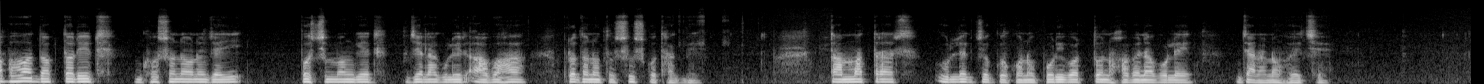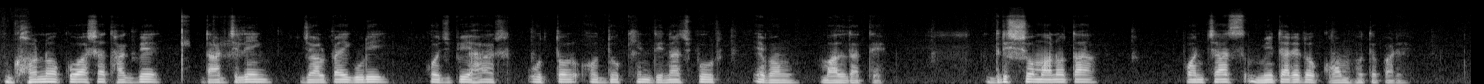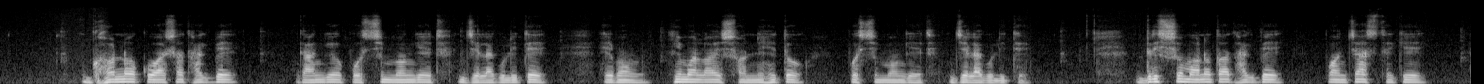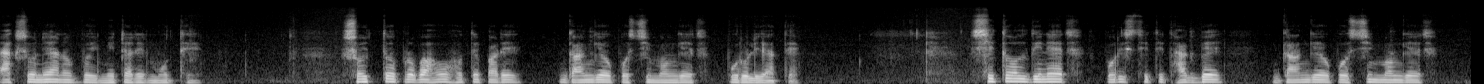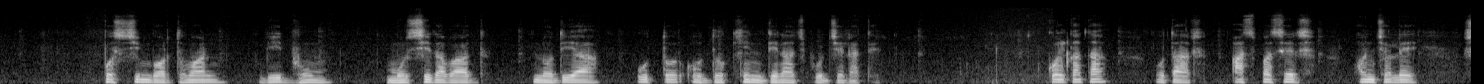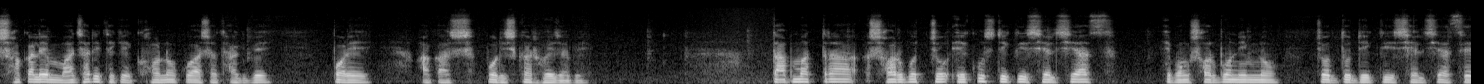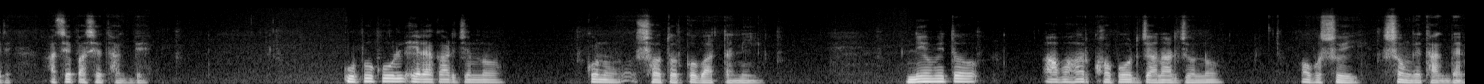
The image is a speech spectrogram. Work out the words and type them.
আবহাওয়া দপ্তরের ঘোষণা অনুযায়ী পশ্চিমবঙ্গের জেলাগুলির আবহাওয়া প্রধানত শুষ্ক থাকবে। তাপমাত্রার উল্লেখযোগ্য কোনো পরিবর্তন হবে না বলে জানানো হয়েছে। ঘন কুয়াশা থাকবে দার্জিলিং, জলপাইগুড়ি, কোচবিহার, উত্তর ও দক্ষিণ দিনাজপুর এবং মালদাতে। দৃশ্যমানতা পঞ্চাশ মিটারেরও কম হতে পারে। ঘন কুয়াশা থাকবে গাঙ্গেয় পশ্চিমবঙ্গের জেলাগুলিতে এবং হিমালয় সন্নিহিত পশ্চিমবঙ্গের জেলাগুলিতে। দৃশ্যমানতা থাকবে পঞ্চাশ থেকে একশো নিরানব্বই মিটারের মধ্যে। শৈত্যপ্রবাহ হতে পারে গাঙ্গেয় পশ্চিমবঙ্গের পুরুলিয়াতে। শীতল দিনের পরিস্থিতি থাকবে গাঙ্গেয় পশ্চিমবঙ্গের পশ্চিম বর্ধমান, বীরভূম, মুর্শিদাবাদ, নদিয়া, উত্তর ও দক্ষিণ দিনাজপুর জেলাতে। কলকাতা ও তার আশপাশের অঞ্চলে সকালে মাঝারি থেকে ঘন কুয়াশা থাকবে, পরে আকাশ পরিষ্কার হয়ে যাবে। তাপমাত্রা সর্বোচ্চ একুশ ডিগ্রি সেলসিয়াস এবং সর্বনিম্ন চোদ্দ ডিগ্রি সেলসিয়াসের আশেপাশে থাকবে। উপকূল এলাকার জন্য কোনো সতর্ক বার্তা নেই। নিয়মিত আবহাওয়ার খবর জানার জন্য অবশ্যই সঙ্গে থাকবেন।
